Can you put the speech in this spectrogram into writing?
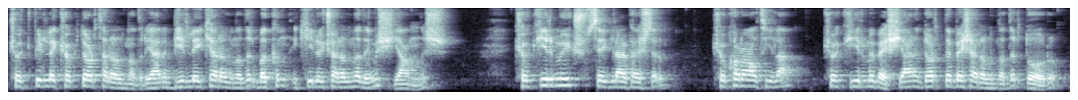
kök 1 ile kök 4 aralığındadır. Yani 1 ile 2 aralığındadır. Bakın 2 ile 3 aralığında demiş. Yanlış. Kök 23 sevgili arkadaşlarım. Kök 16 ile kök 25 yani 4 ile 5 aralığındadır. Doğru.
